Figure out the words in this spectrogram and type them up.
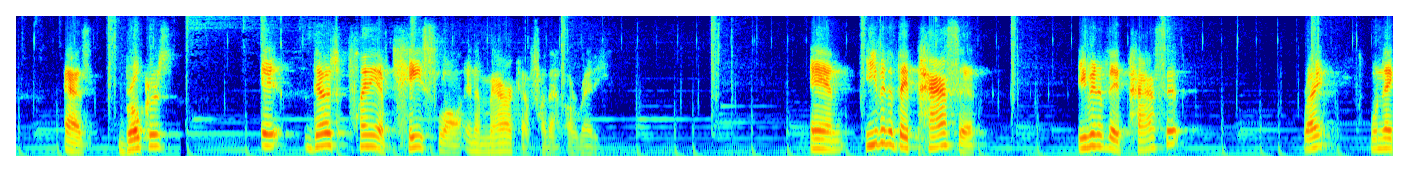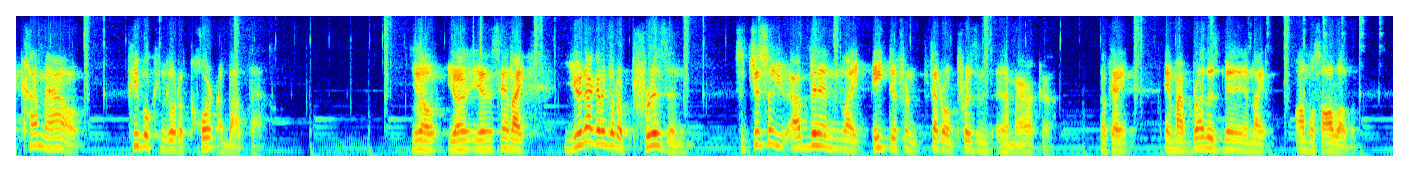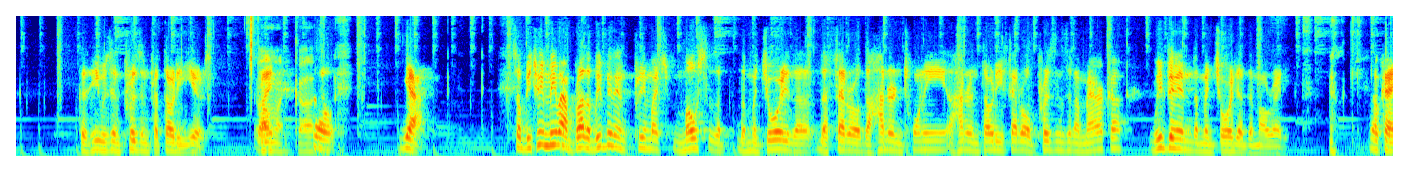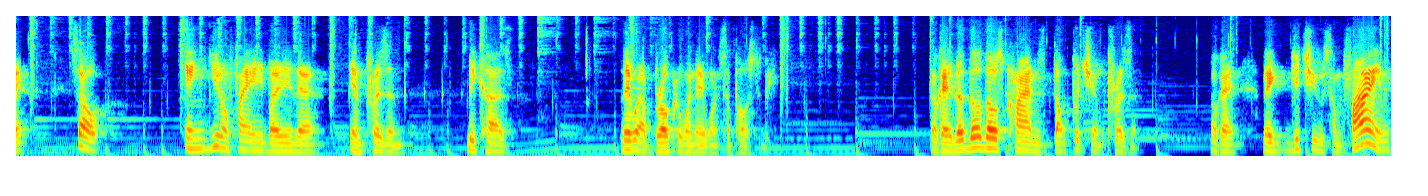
as brokers, it there's plenty of case law in America for that already. And even if they pass it, even if they pass it, right? When they come out, people can go to court about that. You know, you, you understand? Like, you're not going to go to prison. So just so you, I've been in like eight different federal prisons in America, okay? And my brother's been in like almost all of them because he was in prison for 30 years. Oh right? Oh my god. So, yeah. So between me and my brother, we've been in pretty much most of the, the majority of the, the federal, the 120, 130 federal prisons in America. We've been in the majority of them already. Okay. So, and you don't find anybody in there in prison because they were a broker when they weren't supposed to be. Okay. Th- th- those crimes don't put you in prison. Okay. They get you some fines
